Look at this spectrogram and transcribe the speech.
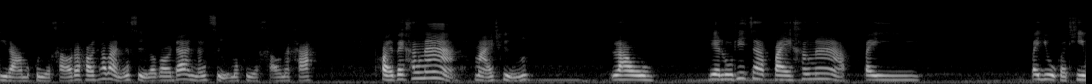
กีฬามาคุยกับเขา ถ้าเขาชอบอ่านหนังสือเราก็าด้านหนังสือมาคุยกับเขานะคะ ถอยไปข้างหน้าหมายถึงเราเรียนรู้ที่จะไปข้างหน้าไป ไปอยู่กับทีม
